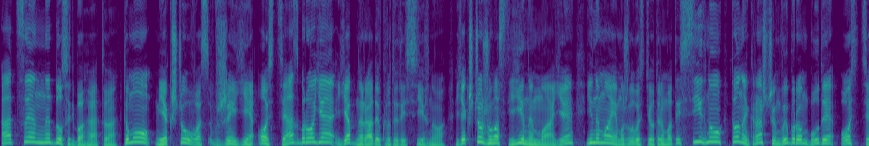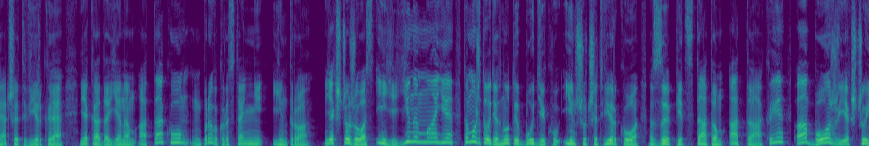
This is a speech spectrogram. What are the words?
А це не досить багато. Тому, якщо у вас вже є ось ця зброя, я б не радив крутити Сігну. Якщо ж у вас її немає і немає можливості отримати Сігну, то найкращим вибором буде ось ця четвірка, яка дає нам атаку при використанні інтро. Якщо ж у вас і її немає, то можете одягнути будь-яку іншу четвірку з підстатом атаки, або ж якщо і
